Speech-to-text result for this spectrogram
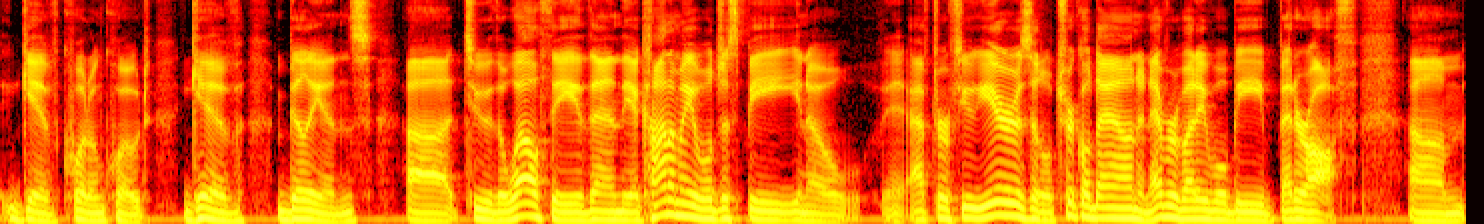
give quote unquote give billions uh, to the wealthy, then the economy will just be you know after a few years it'll trickle down and everybody will be better off. Um,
